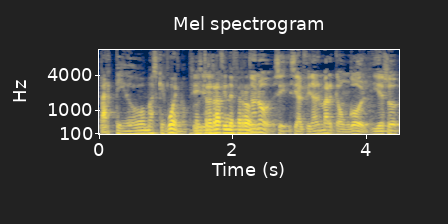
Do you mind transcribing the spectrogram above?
partido más que bueno Sí, contra sí. el Racing de Ferrol. No, no, si, si al final marca un gol y eso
